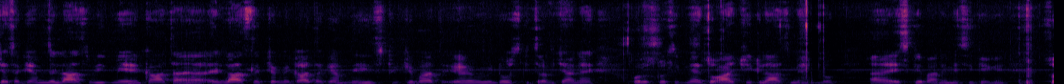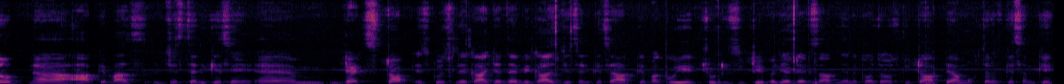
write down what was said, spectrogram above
जैसा कि हमने लास्ट वीक में कहा था लास्ट लेक्चर में कहा था कि हमने हिस्ट्री के बाद विंडोज़ की तरफ़ जाना है और उसको सीखना है तो आज की क्लास में हम लोग इसके बारे में सीखेंगे। सो so, आपके पास जिस तरीके से डेस्कटॉप इसको इसलिए कहा जाता है बिकॉज़ जिस तरीके से आपके पास कोई एक छोटी सी टेबल या डेस्क आपने रखा होता है उसकी टॉप पे आप मुख्तलिफ़ किस्म के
